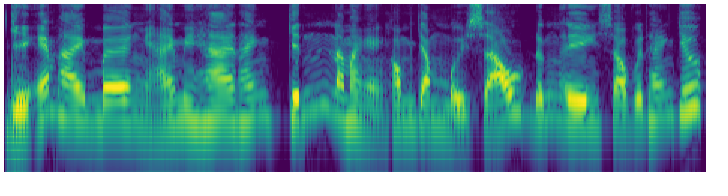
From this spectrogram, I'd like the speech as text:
Diện F2B ngày 22 tháng 9 năm 2016 đứng yên so với tháng trước.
